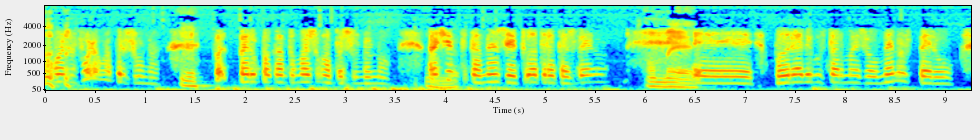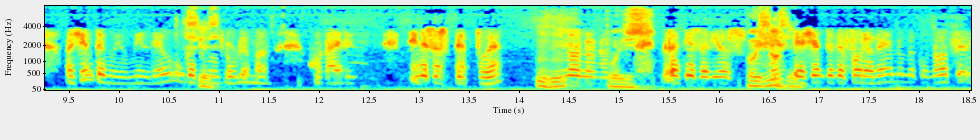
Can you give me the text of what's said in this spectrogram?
como se fora unha persona. Eh. pa, pero para canto máis unha persona, non. A xente tamén se tú a tratas ben, Home. Eh, poderá degustar máis ou menos, pero a xente é moi humilde, eu nunca sí, tive sí. problema con aire en ese aspecto, eh? Uh -huh. No, no, no. Pois... Gracias a Dios. Pois no, sí. A xente de fora ven, non me conocen,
